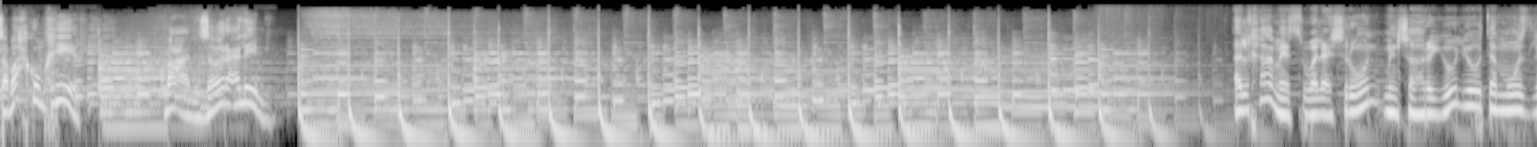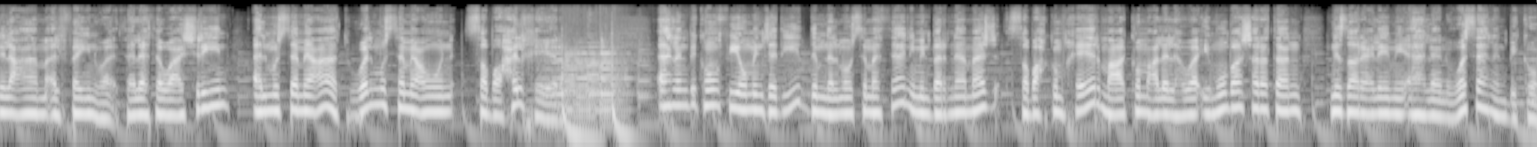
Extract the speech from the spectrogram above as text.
صباحكم خير. مع نزار عليمي. الخامس والعشرون من شهر يوليو تموز للعام 2023 المستمعات والمستمعون صباح الخير. أهلا بكم في يوم جديد ضمن الموسم الثاني من برنامج صباحكم خير معكم على الهواء مباشرة نزار عليمي أهلا وسهلا بكم.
